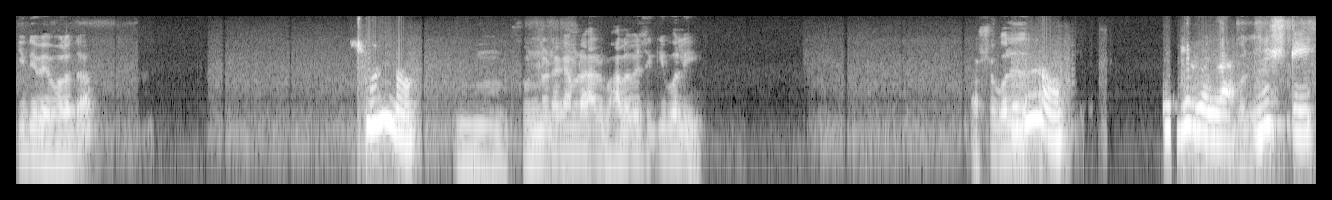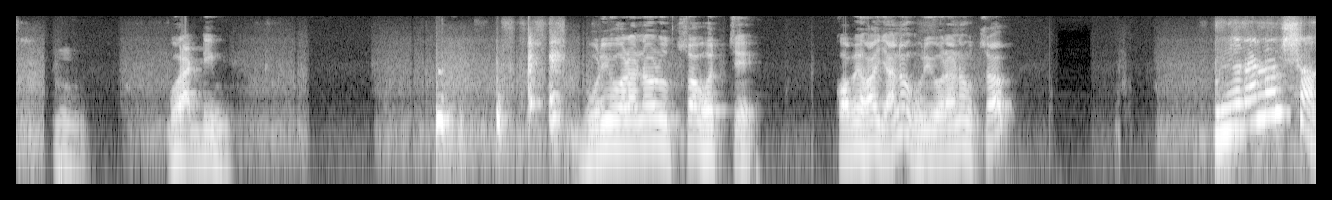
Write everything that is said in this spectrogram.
কি দিবে বলো তো? শূন্য। হুম, শূন্যটাকে আমরা আর ভালোবেসে কি বলি? রসগোল্লা মিষ্টি। হুম ঘোড়ার ডিম। ঘুড়ি ওড়ানোর উৎসব হচ্ছে। কবে হয় জানো? ঘুড়ি ওড়ানো উৎসব? ঘুরানো সব?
